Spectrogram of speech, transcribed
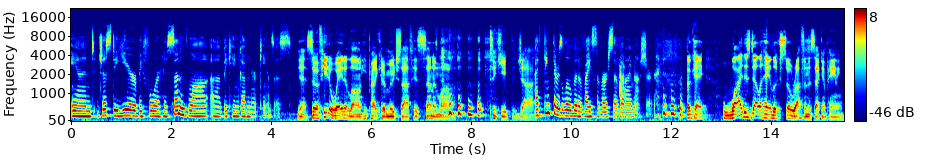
and just a year before his son-in-law uh, became governor of Kansas. Yeah. So if he'd have waited long, he probably could have mooched off his son-in-law to keep the job. I think there was a little bit of vice versa, but I'm not sure. Okay. Why does Delahay look so rough in the second painting?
